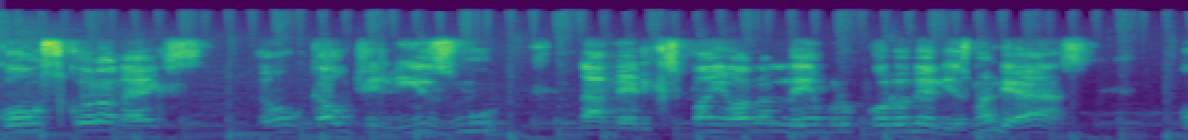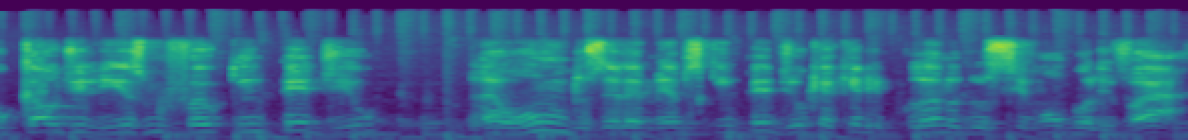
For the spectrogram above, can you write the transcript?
com os coronéis. Então, o caudilismo na América Espanhola lembra o coronelismo. Aliás, o caudilismo foi o que impediu né, um dos elementos que impediu que aquele plano do Simão Bolivar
